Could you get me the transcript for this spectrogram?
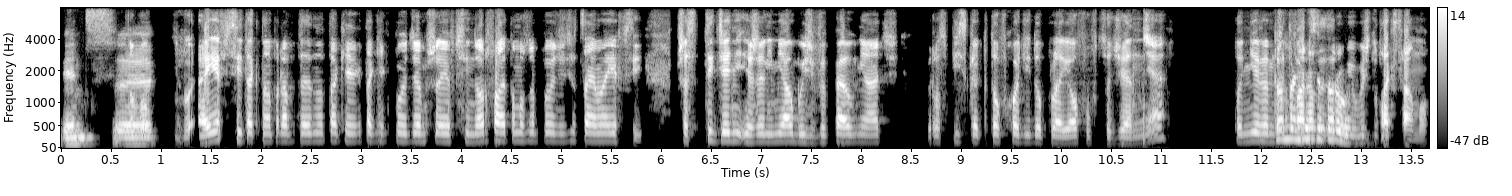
Więc No bo w AFC tak naprawdę, no tak jak, tak jak powiedziałem przy AFC North, ale to można powiedzieć o całym AFC. Przez tydzień, jeżeli miałbyś wypełniać rozpiskę, kto wchodzi do playoffów codziennie, to nie wiem, To czy dwa razy to zrobiłbyś to tak samo.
